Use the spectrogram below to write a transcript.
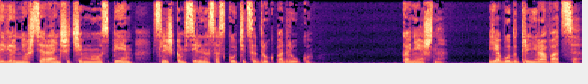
Ты вернешься раньше, чем мы успеем слишком сильно соскучиться друг по другу. Конечно. Я буду тренироваться,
